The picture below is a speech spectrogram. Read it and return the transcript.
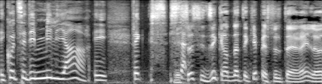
écoute, c'est des milliards. Et fait Mais ça- ceci dit, quand notre équipe est sur le terrain, là,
